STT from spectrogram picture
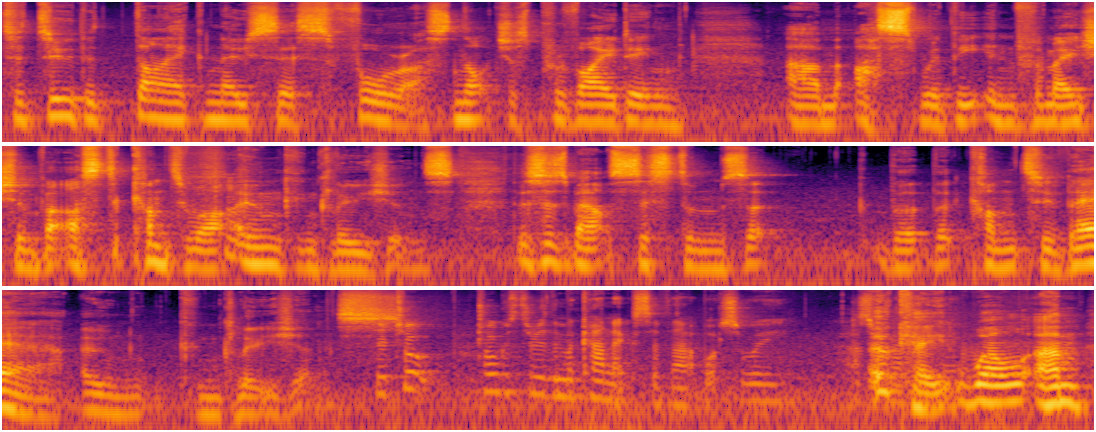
to do the diagnosis for us, not just providing um, us with the information, but us to come to our own conclusions. This is about systems that that, that come to their own conclusions. So talk, talk us through the mechanics of that. What do we? Okay, well, um,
